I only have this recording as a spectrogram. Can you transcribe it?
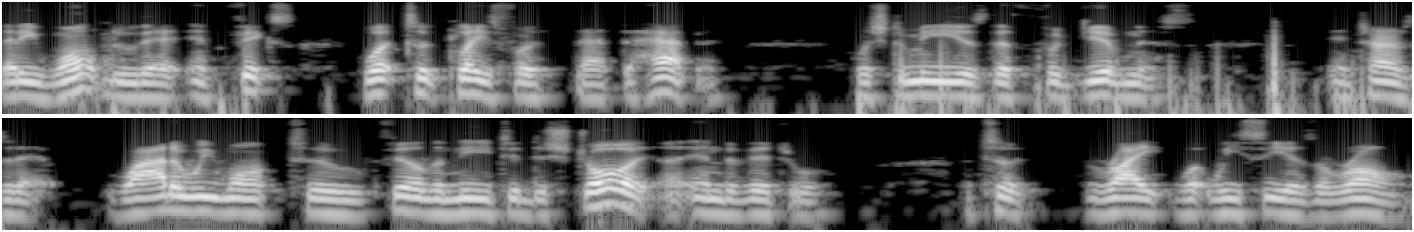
that he won't do that and fix what took place for that to happen, which to me is the forgiveness in terms of that. Why do we want to feel the need to destroy an individual to right what we see as a wrong?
